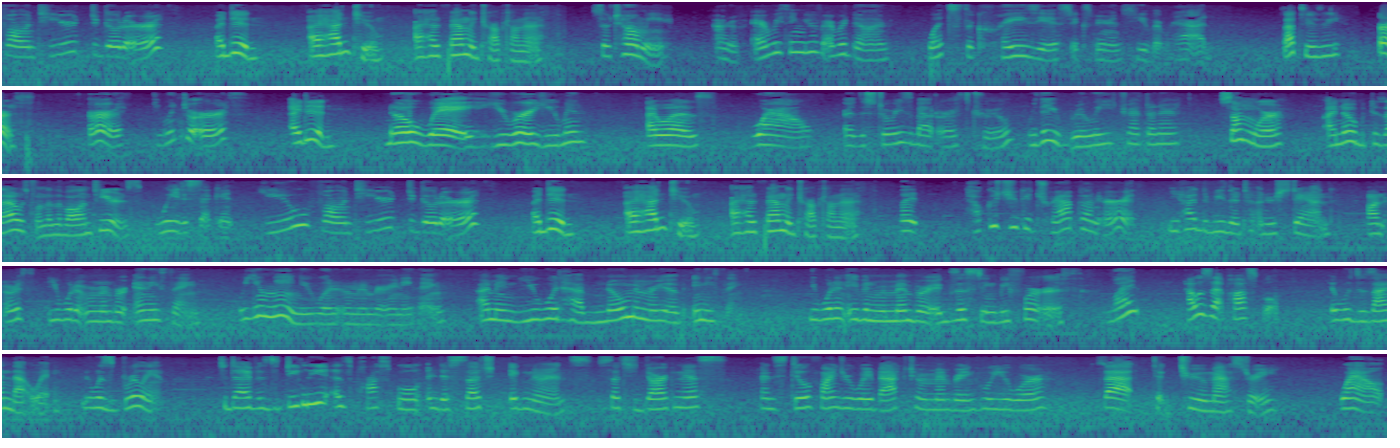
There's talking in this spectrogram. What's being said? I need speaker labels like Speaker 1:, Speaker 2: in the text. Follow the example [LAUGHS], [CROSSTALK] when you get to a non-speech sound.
Speaker 1: volunteered to go to Earth?
Speaker 2: I did. I had to. I had family trapped on Earth.
Speaker 1: So tell me, out of everything you've ever done, what's the craziest experience you've ever had?
Speaker 2: That's easy. Earth.
Speaker 1: Earth? You went to Earth?
Speaker 2: I did.
Speaker 1: No way. You were a human?
Speaker 2: I was.
Speaker 1: Wow. Are the stories about Earth true? Were they really trapped on Earth?
Speaker 2: Some were. I know because I was one of the volunteers.
Speaker 1: Wait a second. You volunteered to go to Earth?
Speaker 2: I did. I had to. I had family trapped on Earth.
Speaker 1: But how could you get trapped on Earth?
Speaker 2: You had to be there to understand. On Earth, you wouldn't remember anything.
Speaker 1: What do you mean you wouldn't remember anything?
Speaker 2: I mean, you would have no memory of anything. You wouldn't even remember existing before Earth.
Speaker 1: What? How is that possible?
Speaker 2: It was designed that way. It was brilliant. To dive as deeply as possible into such ignorance, such darkness, and still find your way back to remembering who you were, that took true mastery.
Speaker 1: Wow.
